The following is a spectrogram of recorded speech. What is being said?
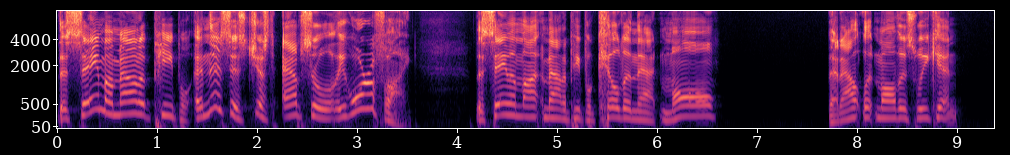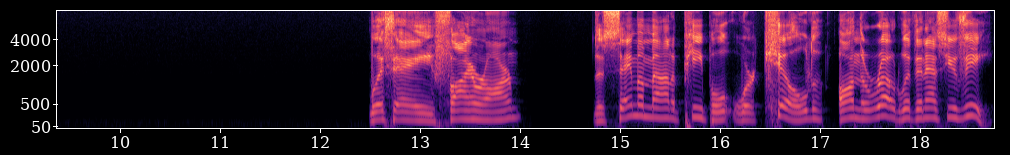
the same amount of people, and this is just absolutely horrifying. The same amount of people killed in that mall, that outlet mall this weekend with a firearm the same amount of people were killed on the road with an SUV.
